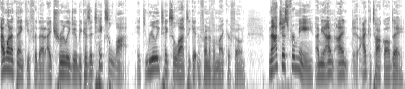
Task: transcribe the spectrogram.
I want to thank you for that. I truly do because it takes a lot. It really takes a lot to get in front of a microphone. Not just for me. I mean, I'm I I could talk all day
